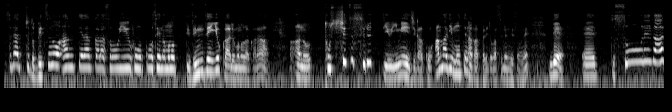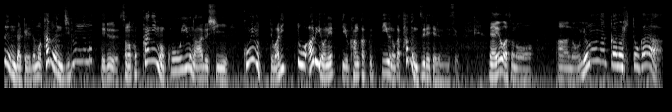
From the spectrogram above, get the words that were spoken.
それはちょっと別のアンテナからそういう方向性のものって全然よくあるものだから、あの、突出するっていうイメージがこうあまり持てなかったりとかするんですよね。で、えー、っとそれがあるんだけれども多分自分の持ってるその他にもこういうのあるしこういうのって割とあるよねっていう感覚っていうのが多分ずれてるんですよ。で要はそのあの世の中の人が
